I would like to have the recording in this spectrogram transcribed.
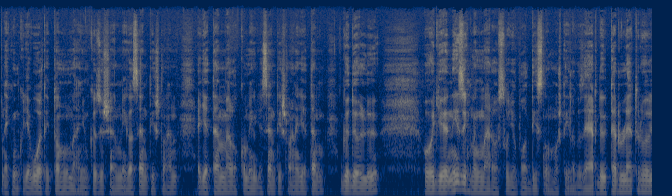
nekünk ugye volt egy tanulmányunk közösen még a Szent István Egyetemmel, akkor még ugye Szent István Egyetem Gödöllő, hogy nézzük meg már azt, hogy a vaddisznók most tényleg az erdőterületről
